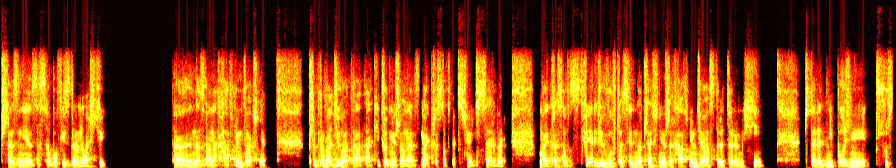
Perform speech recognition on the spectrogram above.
przez nie zasobów i zdolności, e, nazwana Hafnium właśnie, przeprowadziła te ataki wymierzone w Microsoft Exchange Server. Microsoft stwierdził wówczas jednocześnie, że Hafnium działa z terytorium Chin. Cztery dni później, 6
